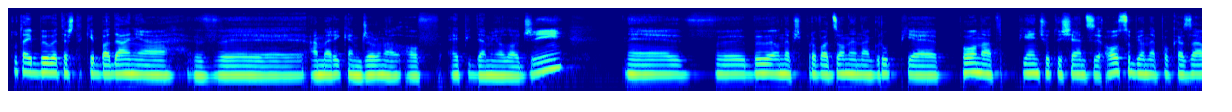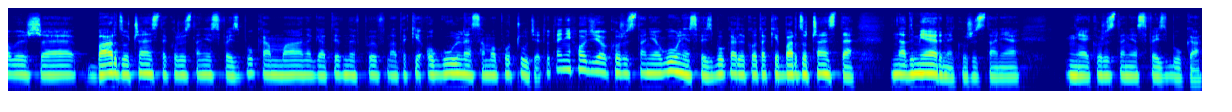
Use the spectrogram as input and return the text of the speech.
Tutaj były też takie badania w American Journal of Epidemiology, były one przeprowadzone na grupie ponad 5 tysięcy osób i one pokazały, że bardzo częste korzystanie z Facebooka ma negatywny wpływ na takie ogólne samopoczucie. Tutaj nie chodzi o korzystanie ogólnie z Facebooka, tylko takie bardzo częste, nadmierne korzystanie, nie, korzystanie z Facebooka.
